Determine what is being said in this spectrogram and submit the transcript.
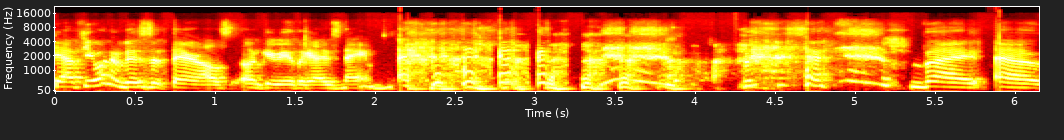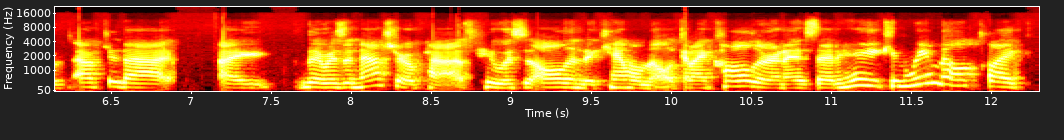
yeah, if you want to visit there, I'll, I'll give you the guy's name. but um, after that, I there was a naturopath who was all into camel milk, and I called her and I said, "Hey, can we milk like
